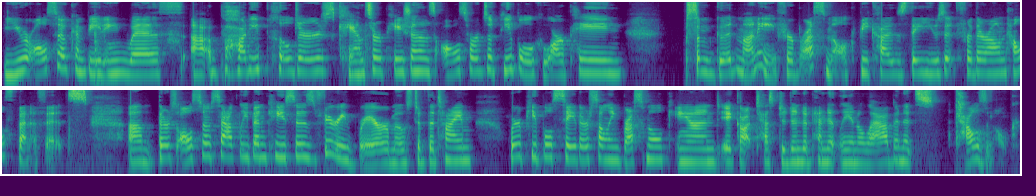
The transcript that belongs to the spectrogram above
You're also competing with uh, bodybuilders, cancer patients, all sorts of people who are paying some good money for breast milk because they use it for their own health benefits. Um, there's also sadly been cases, very rare most of the time, where people say they're selling breast milk and it got tested independently in a lab and it's cow's milk.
